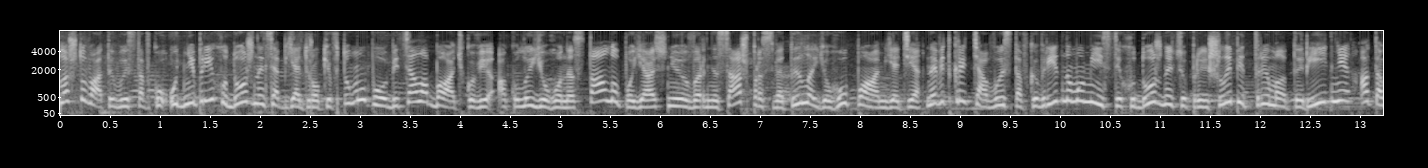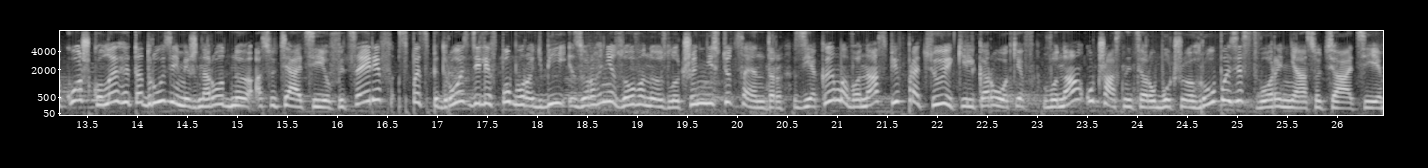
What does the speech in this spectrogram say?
Влаштувати виставку у Дніпрі художниця п'ять років тому пообіцяла батькові, а коли його не стало, пояснює, вернісаж присвятила його пам'яті. На відкриття виставки в рідному місті художницю прийшли підтримати рідні, а також колеги та друзі Міжнародної асоціації офіцерів спецпідрозділів по боротьбі із організованою злочинністю «Центр», з якими вона співпрацює кілька років. Вона учасниця робочої групи зі створення асоціації.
